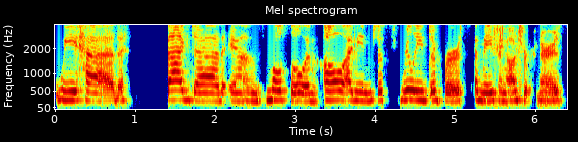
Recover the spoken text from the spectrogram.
we had Baghdad and Mosul and all, I mean, just really diverse, amazing entrepreneurs.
